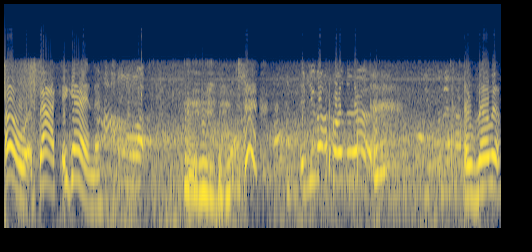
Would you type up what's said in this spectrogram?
Oh, back again. If you got farther up, you wouldn't have. a little bit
